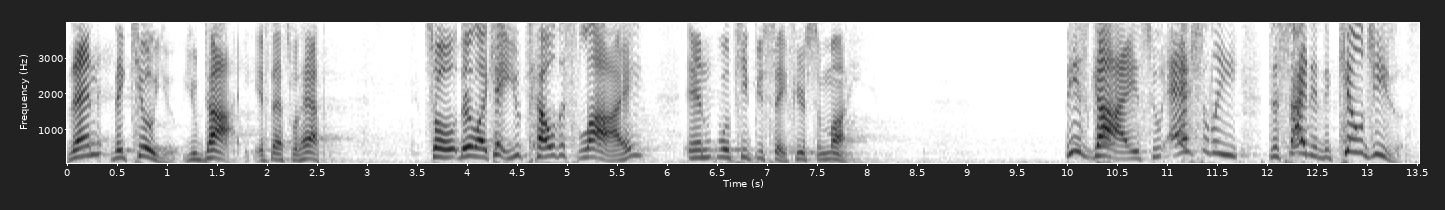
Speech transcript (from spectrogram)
then they kill you. You die if that's what happened. So they're like, hey, you tell this lie, and we'll keep you safe. Here's some money. These guys who actually decided to kill Jesus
